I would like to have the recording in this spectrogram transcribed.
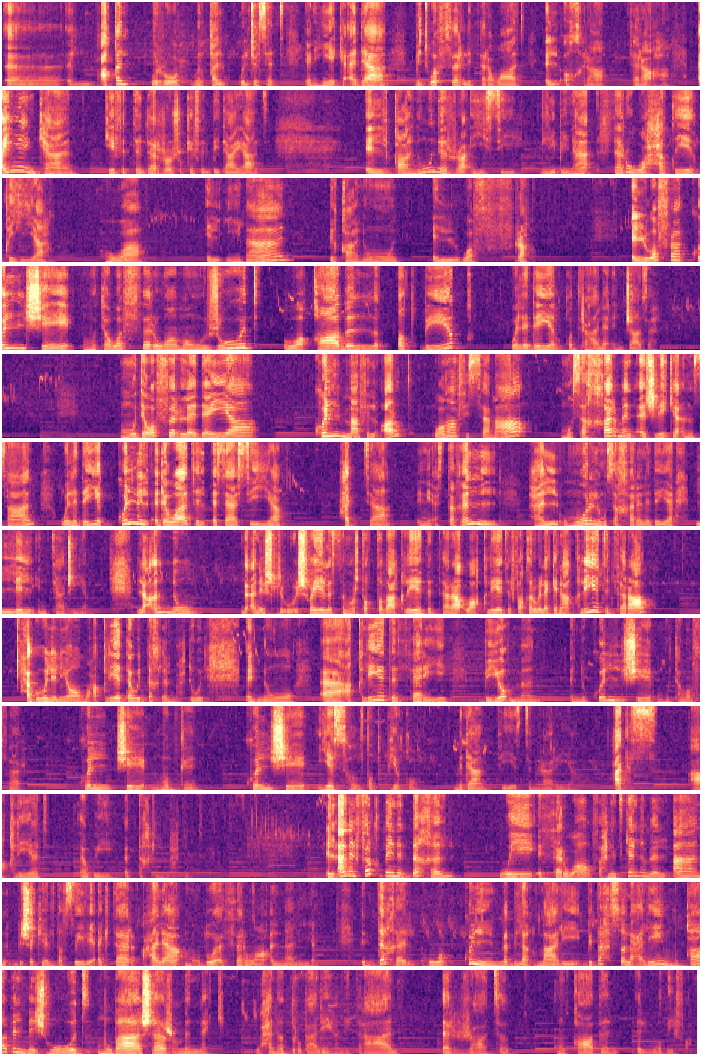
آه، العقل والروح والقلب والجسد. يعني هي كأداة بتوفر للثروات الأخرى ثرائها. أيا كان كيف التدرج وكيف البدايات القانون الرئيسي لبناء ثروة حقيقية هو الإيمان بقانون الوفرة. الوفرة كل شيء متوفر وموجود وقابل للتطبيق ولدي القدرة على إنجازه. متوفر لدي كل ما في الأرض وما في السماء مسخر من أجلي كإنسان ولدي كل الأدوات الأساسية حتى أني أستغل هالأمور المسخرة لدي للإنتاجية. لأنه أنا شوية لسه مرتبطة بعقلية الثراء وعقلية الفقر ولكن عقلية الثراء حقول اليوم وعقلية ذوي الدخل المحدود إنه آه، عقلية الثري بيؤمن إنه كل شيء متوفر كل شيء ممكن كل شيء يسهل تطبيقه. مدام في استمرارية عكس عقلية ذوي الدخل المحدود. الآن الفرق بين الدخل والثروة فحنتكلم الآن بشكل تفصيلي أكثر على موضوع الثروة المالية. الدخل هو كل مبلغ مالي بتحصل عليه مقابل مجهود مباشر منك وحنضرب عليها مثال الراتب. مقابل الوظيفة.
